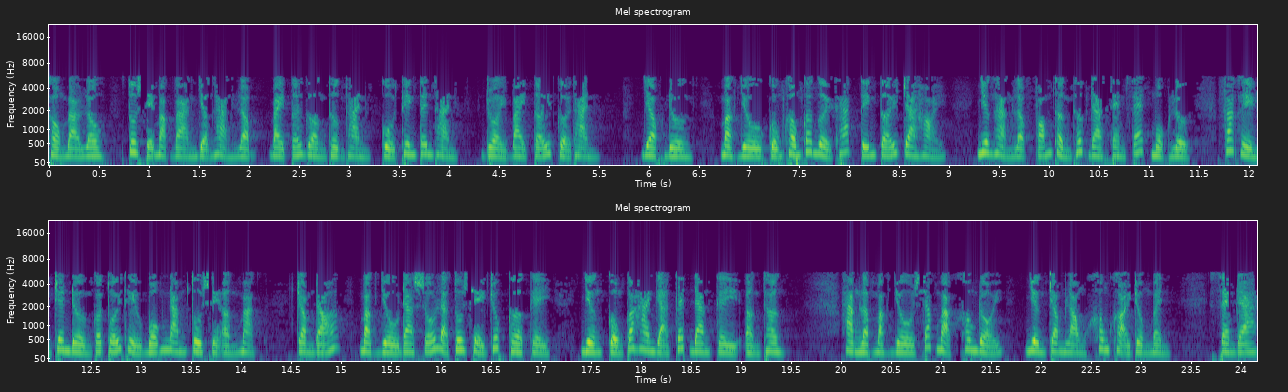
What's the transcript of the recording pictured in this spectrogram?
Không bao lâu, tu sĩ mặt vàng dẫn hàng lập bay tới gần thường thành của thiên tinh thành, rồi bay tới cửa thành. Dọc đường, mặc dù cũng không có người khác tiến tới tra hỏi, nhưng hàng lập phóng thần thức ra xem xét một lượt, phát hiện trên đường có tối thiểu 4 năm tu sĩ ẩn mặt. Trong đó, mặc dù đa số là tu sĩ trúc cơ kỳ, nhưng cũng có hai gã kết đăng kỳ ẩn thân. Hàng lập mặc dù sắc mặt không đổi, nhưng trong lòng không khỏi rùng mình. Xem ra,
